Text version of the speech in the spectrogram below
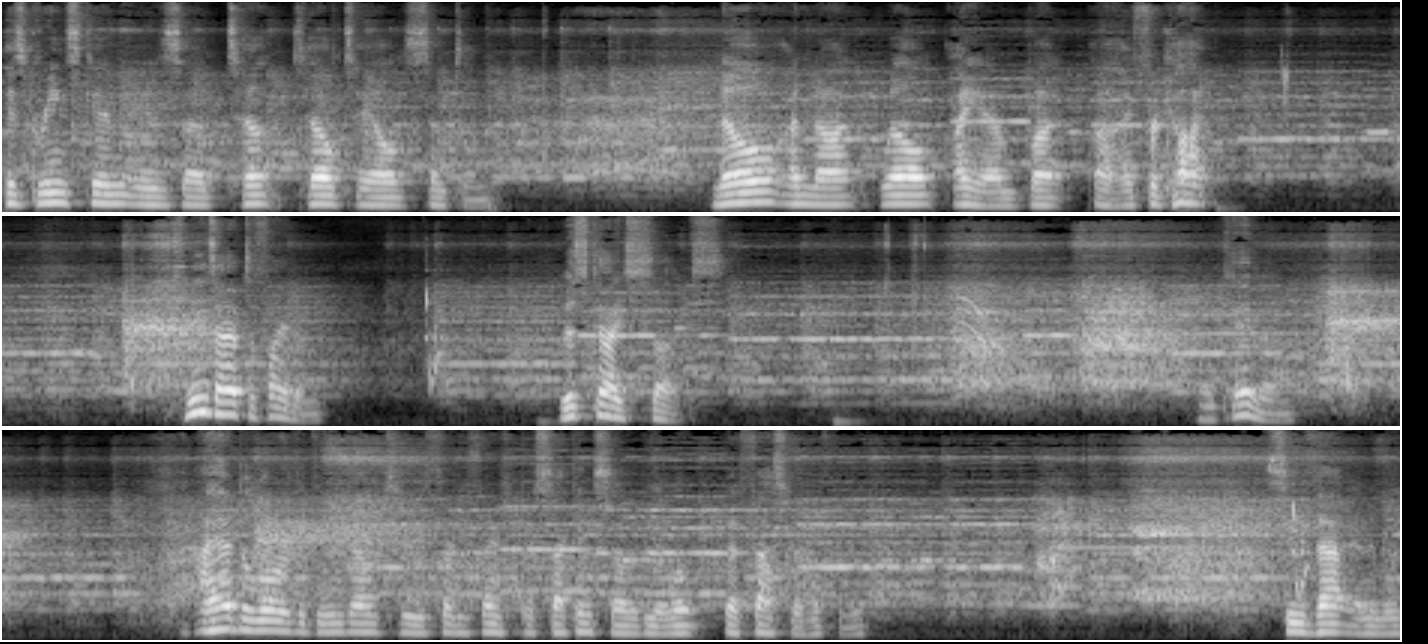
His green skin is a telltale symptom. No, I'm not. Well, I am, but uh, I forgot. Which means I have to fight him. This guy sucks. Okay then. I had to lower the game down to 30 frames per second so it'll be a little bit faster hopefully. See that enemy.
